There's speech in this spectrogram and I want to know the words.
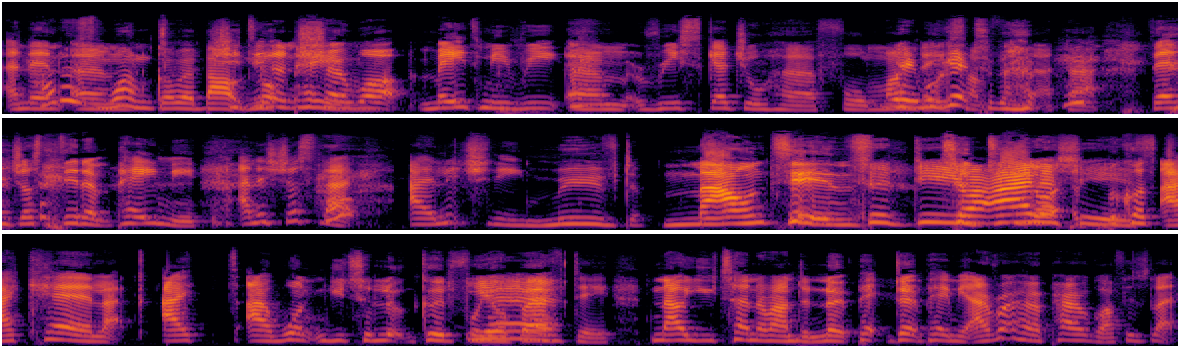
and then How does um, one go about she didn't show up. Made me re um reschedule her for Monday. we'll get to something that. like that. Then just didn't pay me, and it's just like I literally moved mountains to do your eyelashes because I care. Like I, I want you to look good for your birthday. Now you turn around and no, pay, don't pay me. I wrote her a paragraph. It's like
